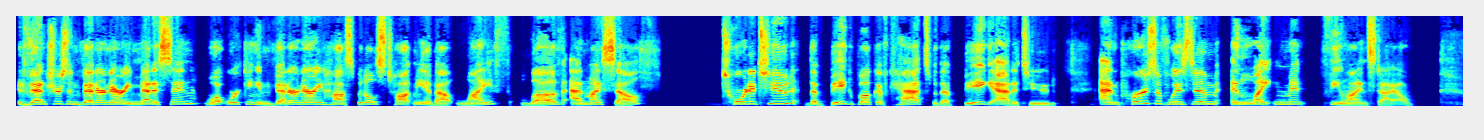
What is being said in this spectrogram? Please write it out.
Adventures in Veterinary Medicine What Working in Veterinary Hospitals Taught Me About Life, Love, and Myself, Tortitude, the Big Book of Cats with a Big Attitude, and Purrs of Wisdom Enlightenment Feline Style.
